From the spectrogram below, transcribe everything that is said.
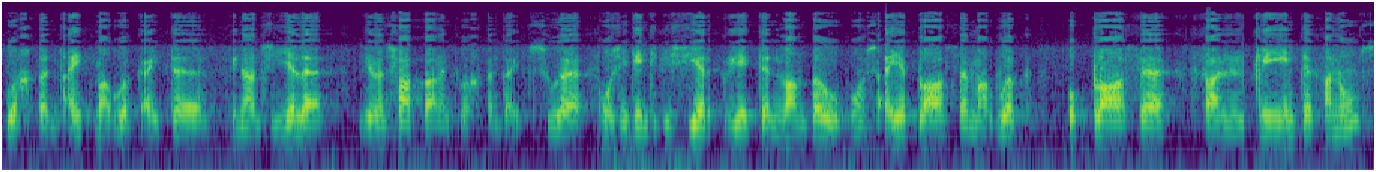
oogpunt uit, maar ook uit 'n finansiële lewensvatbaarheid oogpunt uit. So ons identifiseer projekte in landbou op ons eie plase, maar ook op plase van kliënte van ons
